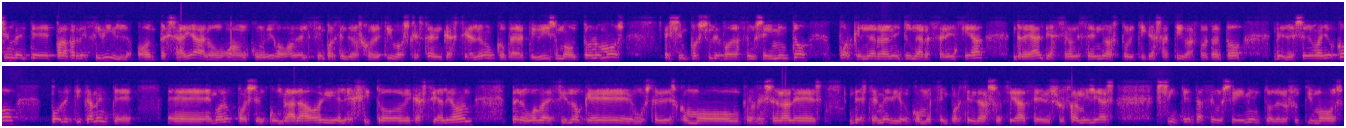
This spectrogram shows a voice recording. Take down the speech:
simplemente por la parte civil o empresarial o, como digo, el 100% de los colectivos que están en Castilla y León, cooperativismo, autónomos, es imposible poder hacer un seguimiento porque no es realmente una referencia real de hacia dónde están yendo las políticas activas. Por lo tanto, desde el señor Mayoco, políticamente, eh, bueno, pues encumbrará hoy el éxito de Castilla y León, pero vuelvo a decirlo que ustedes como profesionales de este medio, como el 100% de la sociedad en sus familias, si intenta hacer un seguimiento de los últimos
